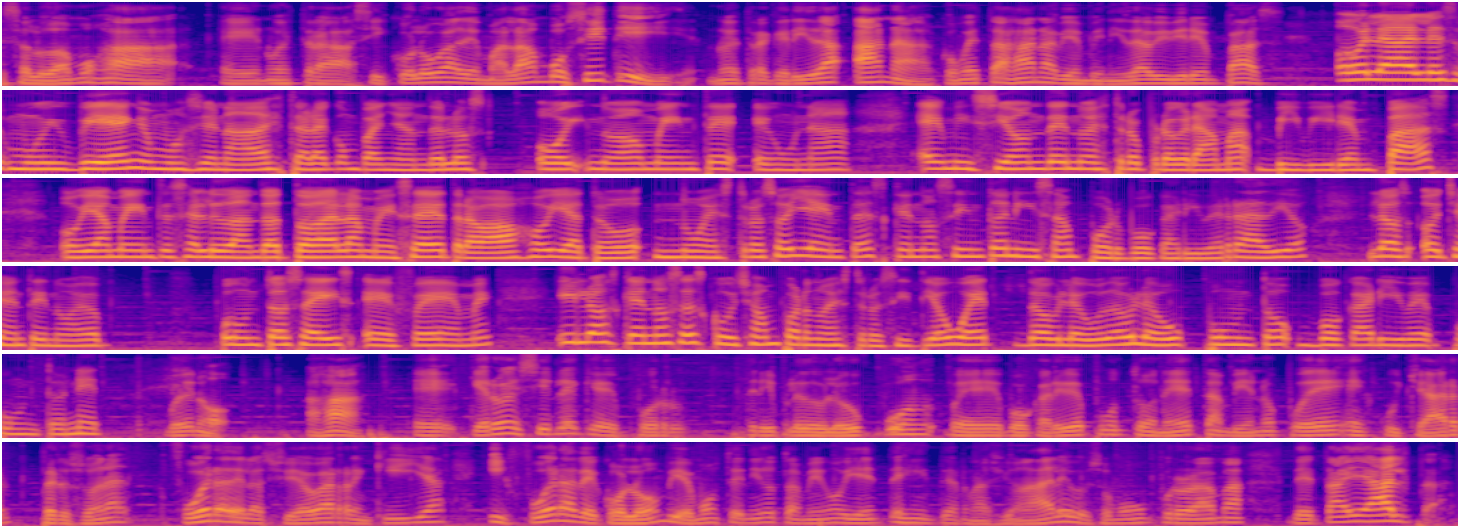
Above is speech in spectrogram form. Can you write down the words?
saludamos a eh, nuestra psicóloga de Malambo City, nuestra querida Ana. ¿Cómo estás, Ana? Bienvenida a Vivir en Paz. Hola, Alex. Muy bien, emocionada de estar acompañándolos hoy nuevamente en una emisión de nuestro programa Vivir en Paz. Obviamente saludando a toda la mesa de trabajo y a todos nuestros oyentes que nos sintonizan por Bocaribe Radio, los 89.6 FM y los que nos escuchan por nuestro sitio web www.bocaribe.net. Bueno, Ajá. Eh, quiero decirle que por www.bocaribe.net también nos pueden escuchar personas fuera de la ciudad de Barranquilla y fuera de Colombia. Hemos tenido también oyentes internacionales, pues somos un programa de talla alta.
